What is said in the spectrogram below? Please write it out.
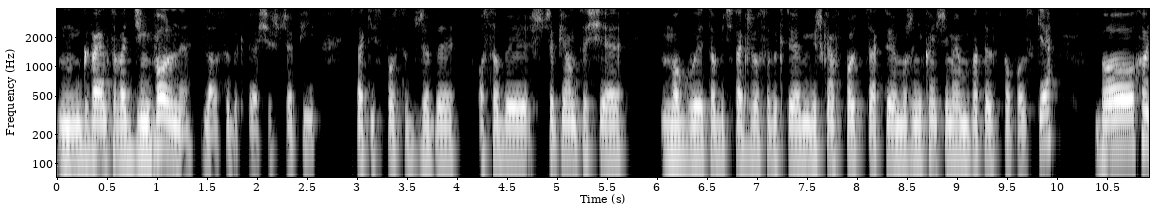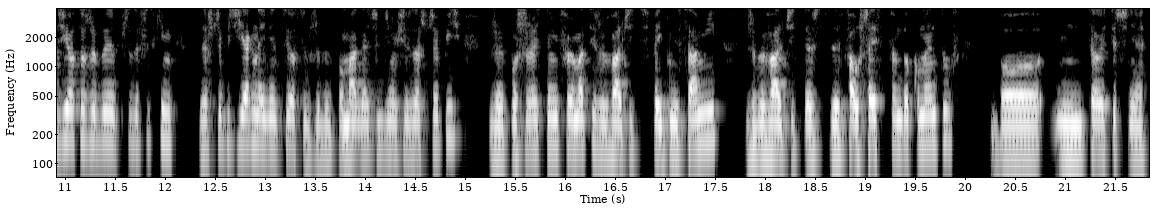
gwarantować dzień wolny dla osoby, która się szczepi, w taki sposób, żeby osoby szczepiące się mogły to być także osoby, które mieszkają w Polsce, a które może niekoniecznie mają obywatelstwo polskie, bo chodzi o to, żeby przede wszystkim zaszczepić jak najwięcej osób, żeby pomagać ludziom się zaszczepić, żeby poszerzać tę informację, żeby walczyć z fake newsami, żeby walczyć też z fałszerstwem dokumentów, bo mm, teoretycznie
